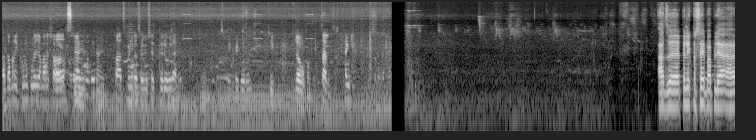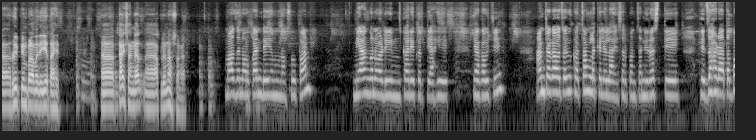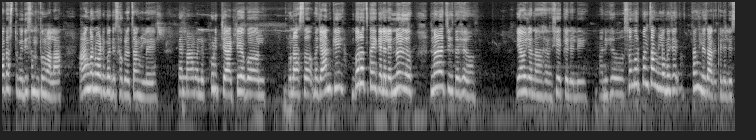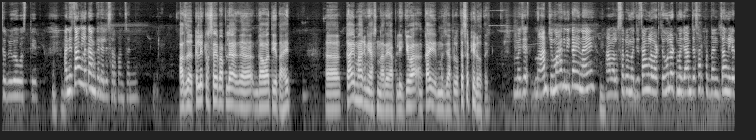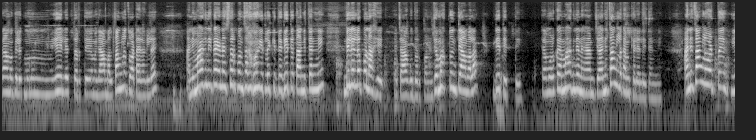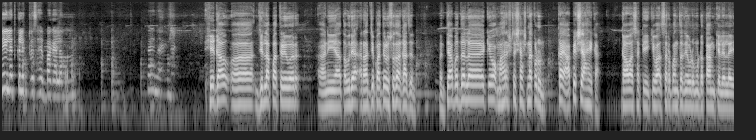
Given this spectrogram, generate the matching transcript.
आता आपण इकडून पुढे जाणार शाळा स्टँडमध्ये पाच मिनिटं सगळे शेतकरी वगैरे आहेत एक करून. ठीक. जाऊ आपण. चालेल. थँक्यू आज कलेक्टर साहेब आपल्या रुई पिंपळामध्ये येत आहेत. अ, काय सांगाल? आपलं नाव सांगा. माझं नाव कांदे यमुना सोपान. मी अंगणवाडी कार्यकर्ते आहे या गावची. आमच्या गावाचा विकास चांगला केलेला आहे सरपंचांनी. रस्ते हे झाडं आता बघाच तुम्ही दिसन तुम्हाला. अंगणवाडीमध्ये सगळं चांगलं आहे. त्यांना आम्हाला खुर्च्या टेबल पुन्हा असं म्हणजे आणखी बरंच काही केलेलं आहे. नळ नळाची इथं हे योजना हे हे केलेली. आणि हे समोर पण चांगलं म्हणजे चांगली जागा केलेली सगळी व्यवस्थित. आणि चांगलं काम केलेलं आहे सरपंचांनी. आज कलेक्टर साहेब आपल्या गावात येत आहेत. अ, काय मागणी असणार आहे आपली किंवा काय म्हणजे आपलं कसं फील होत आहे म्हणजे आमची मागणी काही नाही. आम्हाला सगळं म्हणजे चांगलं वाटतं उलट म्हणजे आमच्या सरपंचांनी चांगले कामं केलेत म्हणून येलेत तर ते म्हणजे आम्हाला चांगलंच वाटायला लागलंय. आणि मागणी काही नाही. सरपंचाला मागितलं की ते देतात आणि त्यांनी दिलेलं पण आहे त्याच्या अगोदर पण. जे मागतून ते आम्हाला देतात ते. त्यामुळे काही मागणी नाही आमची. आणि चांगलं काम केलेलं आहे त्यांनी. आणि चांगलं वाटतंय. येईलेत कलेक्टर साहेब बघायला म्हणून. काय नाही. हे गाव अ, जिल्हा पातळीवर आणि आता उद्या राज्य पातळीवर सुद्धा गाजल. पण त्याबद्दल अ, किंवा महाराष्ट्र शासनाकडून काय अपेक्षा आहे का? गावासाठी किंवा सरपंचाने एवढं मोठं काम केलेलं आहे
